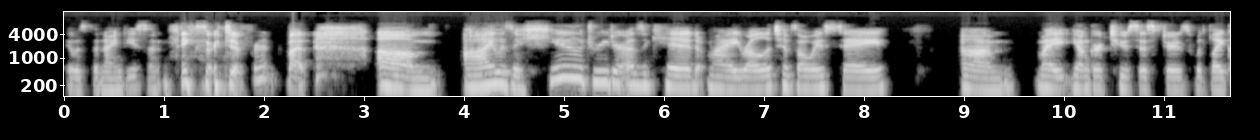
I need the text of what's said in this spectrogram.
it was the 90s and things were different. But um, I was a huge reader as a kid. My relatives always say, um, my younger two sisters would like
